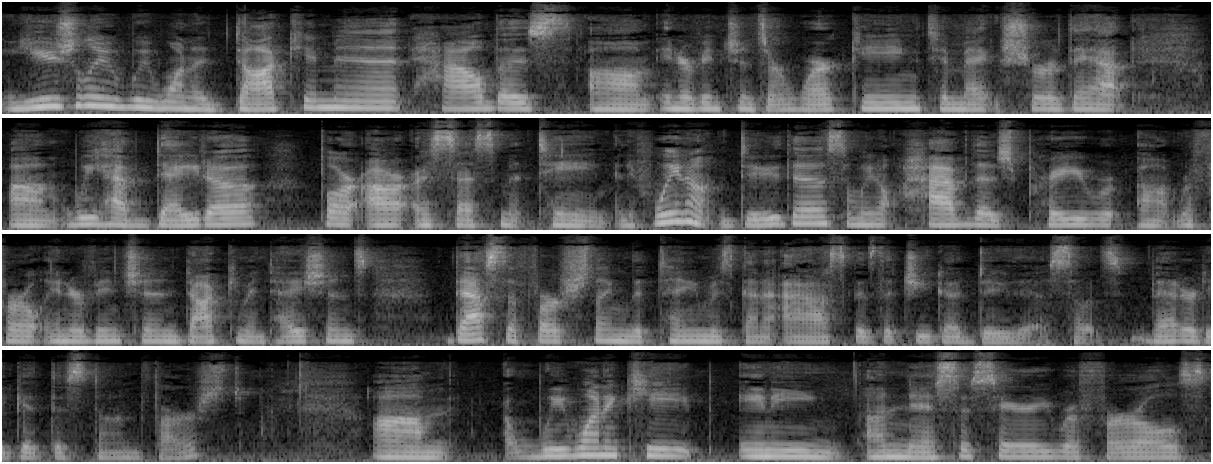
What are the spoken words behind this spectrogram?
usually we want to document how those um, interventions are working to make sure that um, we have data for our assessment team. And if we don't do this and we don't have those pre uh, referral intervention documentations, that's the first thing the team is going to ask is that you go do this. So it's better to get this done first. Um, we want to keep any unnecessary referrals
